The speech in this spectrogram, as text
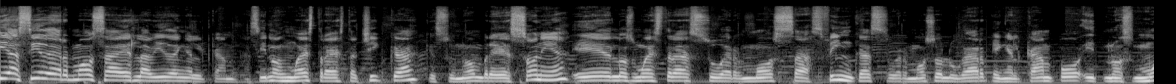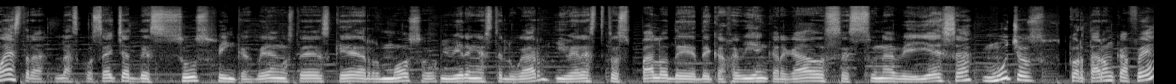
Y así de hermosa es la vida en el campo. Así nos muestra esta chica, que su nombre es Sonia. Él nos muestra sus hermosas fincas, su hermoso lugar en el campo y nos muestra las cosechas de sus fincas. Vean ustedes qué hermoso vivir en este lugar y ver estos palos de, café bien cargados. Es una belleza. Muchos cortaron café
